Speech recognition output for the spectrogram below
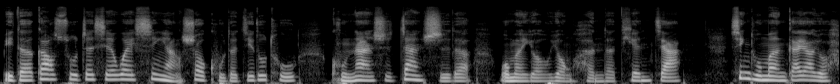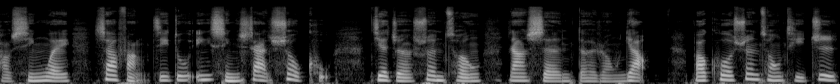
彼得告诉这些为信仰受苦的基督徒，苦难是暂时的，我们有永恒的天家。信徒们该要有好行为，效仿基督因行善受苦，借着顺从让神得荣耀，包括顺从体制、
